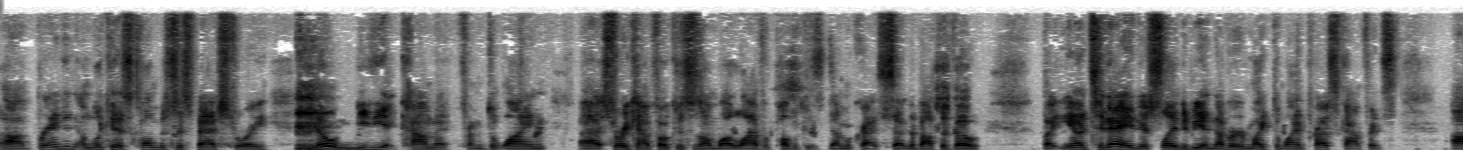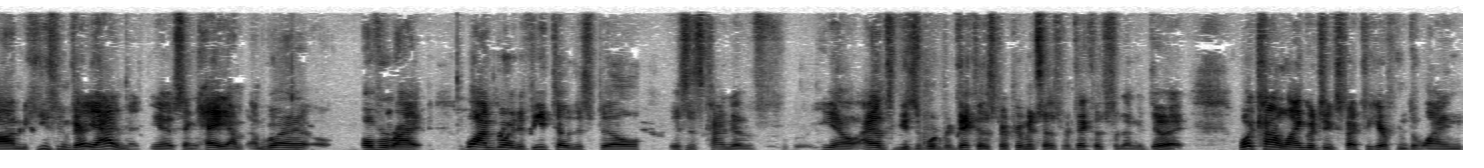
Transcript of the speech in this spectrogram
Uh, Brandon, I'm looking at this Columbus Dispatch story. No immediate comment from DeWine. Uh, story kind of focuses on what a lot of Republicans, Democrats said about the vote. But you know, today there's slated to be another Mike DeWine press conference. Um, he's been very adamant, you know, saying, "Hey, I'm I'm going to override. Well, I'm going to veto this bill. This is kind of, you know, I don't use the word ridiculous, but pretty much says ridiculous for them to do it. What kind of language do you expect to hear from DeWine?"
